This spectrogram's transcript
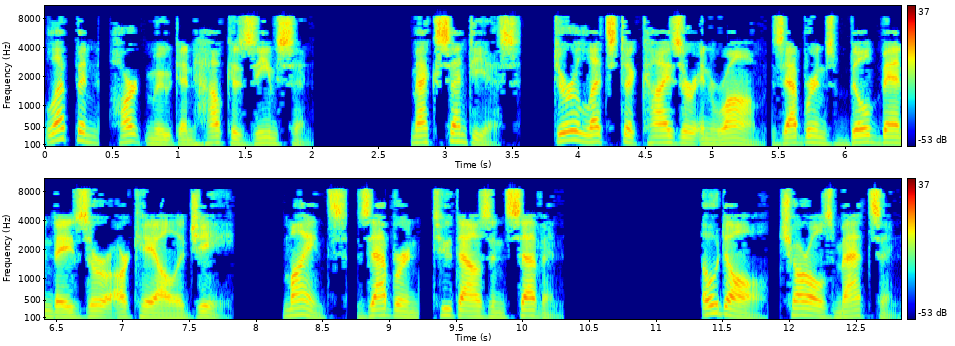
Leppin, Hartmut and Hauke Ziemßen. Maxentius. Der letzte Kaiser in Rom Zaberns Bildbande zur Archäologie. Mainz, Zabern, 2007. Odahl, Charles Matson.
